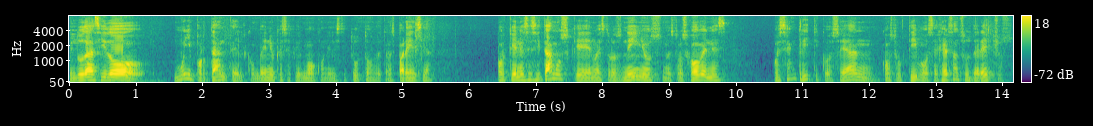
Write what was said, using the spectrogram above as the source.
Sin duda ha sido muy importante el convenio que se firmó con el Instituto de Transparencia, porque necesitamos que nuestros niños, nuestros jóvenes, pues sean críticos, sean constructivos, ejerzan sus derechos.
